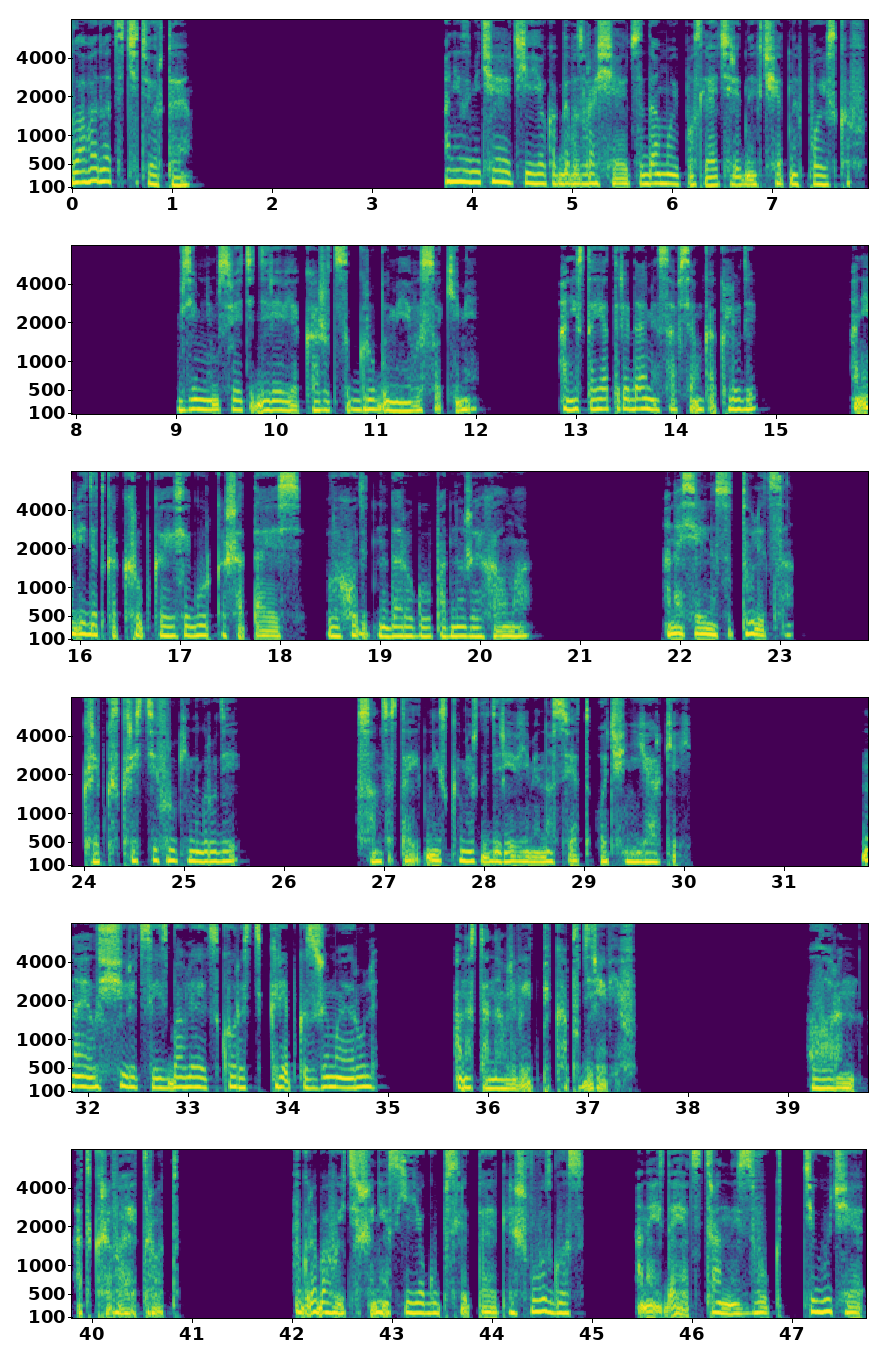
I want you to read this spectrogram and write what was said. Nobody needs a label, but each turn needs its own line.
Глава 24. Они замечают ее, когда возвращаются домой после очередных тщетных поисков. В зимнем свете деревья кажутся грубыми и высокими. Они стоят рядами, совсем как люди. Они видят, как хрупкая фигурка, шатаясь, выходит на дорогу у подножия холма. Она сильно сутулится, крепко скрестив руки на груди. Солнце стоит низко между деревьями, но свет очень яркий. Найл щурится и избавляет скорость, крепко сжимая руль. Он останавливает пикап у деревьев. Лорен открывает рот. В гробовой тишине с ее губ слетает лишь возглас. Она издает странный звук, тягучее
